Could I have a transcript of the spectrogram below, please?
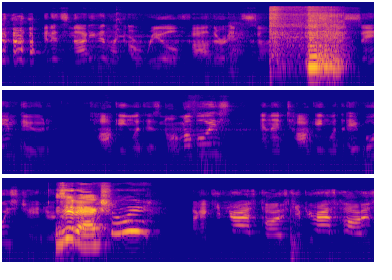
And it's not even like a real father and son. It's the same dude talking with his normal voice and then talking with a voice changer. Is it actually? I Okay, keep your eyes closed. Keep your eyes closed.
